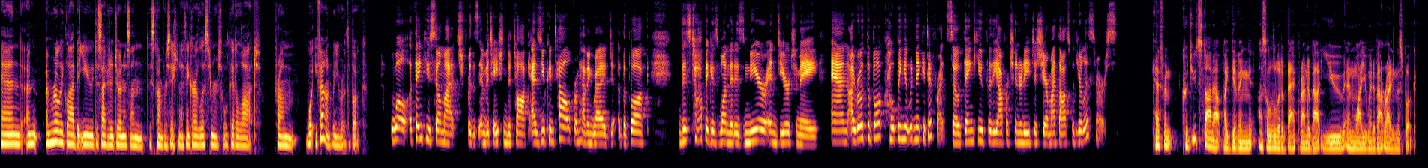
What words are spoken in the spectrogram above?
and I'm I'm really glad that you decided to join us on this conversation. I think our listeners will get a lot from what you found when you wrote the book. Well, thank you so much for this invitation to talk. As you can tell from having read the book, this topic is one that is near and dear to me. And I wrote the book hoping it would make a difference. So thank you for the opportunity to share my thoughts with your listeners. Catherine, could you start out by giving us a little bit of background about you and why you went about writing this book?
